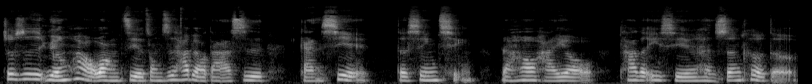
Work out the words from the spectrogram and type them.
就是原话我忘记了。总之，他表达的是感谢的心情，然后还有他的一些很深刻的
